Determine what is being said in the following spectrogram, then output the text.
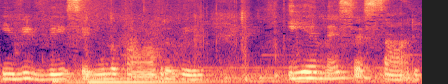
E viver segundo a palavra dele. E é necessário,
